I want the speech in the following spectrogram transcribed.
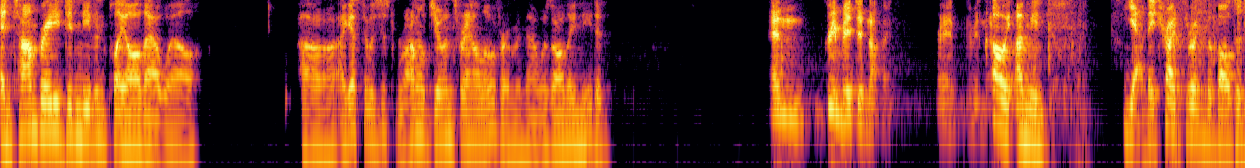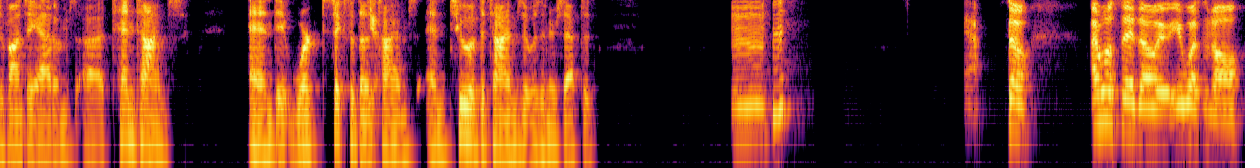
and Tom Brady didn't even play all that well. Uh, I guess it was just Ronald Jones ran all over him, and that was all they needed and Green Bay did nothing, right? I mean, oh, I mean, yeah, they tried throwing the ball to Davante Adams uh, ten times, and it worked six of those yeah. times, and two of the times it was intercepted. Hmm. Yeah. So, I will say though, it, it, wasn't all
